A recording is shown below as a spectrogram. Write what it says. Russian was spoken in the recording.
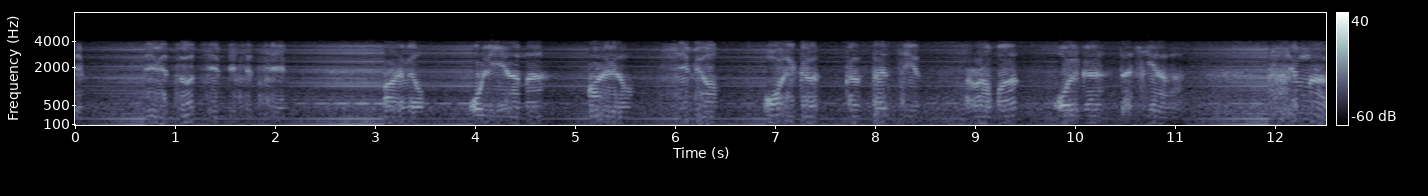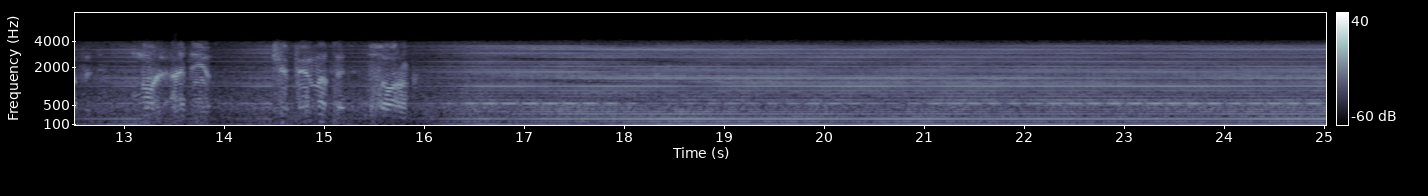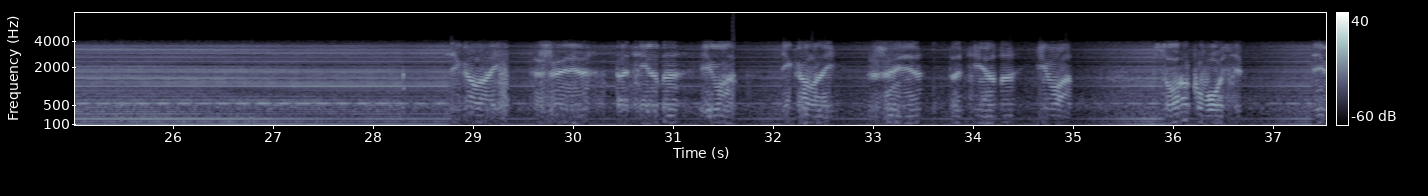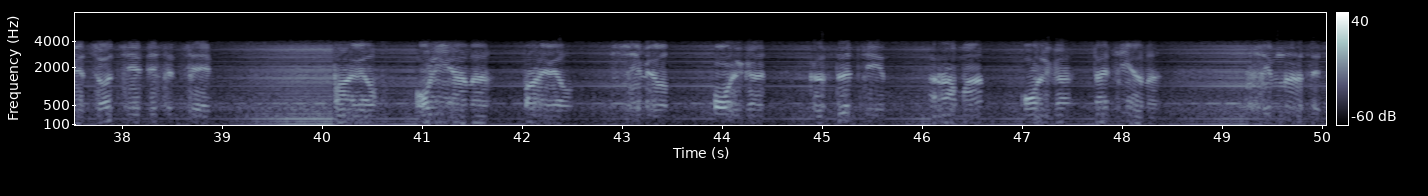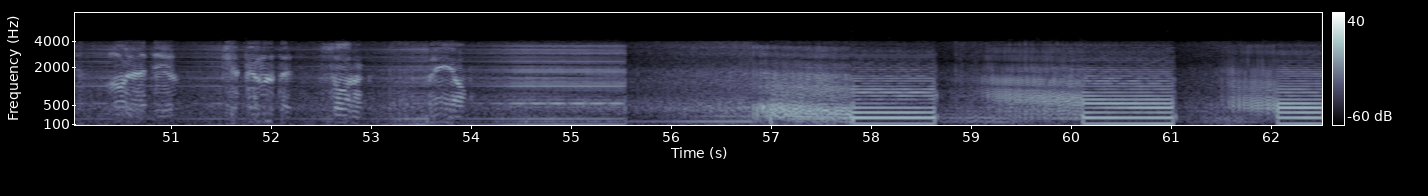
девятьсот семьдесят семь. Павел, Ульяна, Павел, Семен, Ольга, Константин. Женя, Татьяна, Иван. Николай, Женя, Татьяна, Иван. 48 977. Павел, Ульяна, Павел, Семен, Ольга, Константин, Роман, Ольга, Татьяна. 17 01 14 40. Mm.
